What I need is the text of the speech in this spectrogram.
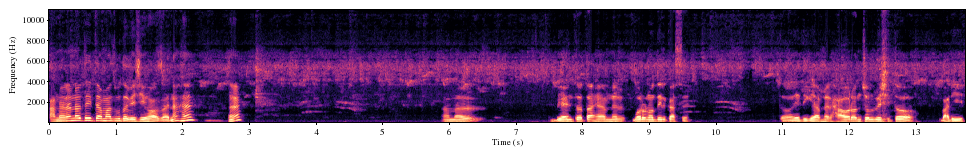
আপনারা না তো এটা মাছ বোধহয় বেশি হওয়া যায় না হ্যাঁ? হ্যাঁ? আপনার বিআইন তো তা হ্যাঁ আপনার বড় নদীর কাছে। তো এদিকে আপনার হাওয়ার অঞ্চল বেশি তো। বাড়ির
